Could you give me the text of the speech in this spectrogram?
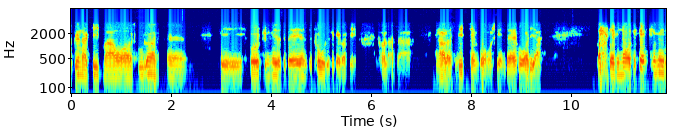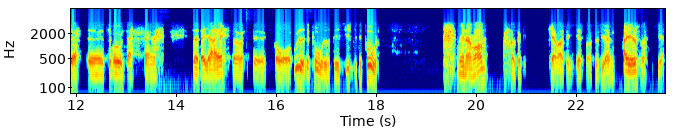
begynder at kigge mig over skulderen øh, ved 8 km tilbage til depotet, så kan jeg godt se, at han holder sig, han holder sig mit tempo, måske endda hurtigere. Da vi når til 5 km øh, til mål, der, øh, der, da jeg så øh, går ud af depotet, det sidste depot, vender mig om, og så kan jeg bare se Jesper, og så siger han, hej Jesper, ja,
